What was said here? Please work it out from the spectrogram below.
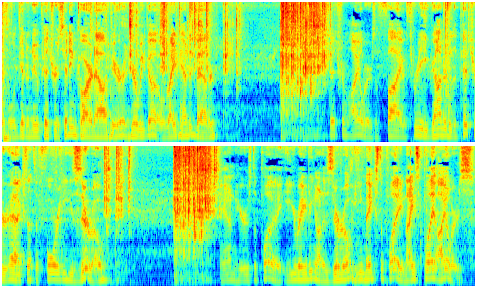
So we'll get a new pitcher's hitting card out here, and here we go. Right-handed batter. Pitch from Eilers, a 5-3. Grounder to the pitcher X. That's a 4E0. And here's the play. E rating on a zero. He makes the play. Nice play, Eilers.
